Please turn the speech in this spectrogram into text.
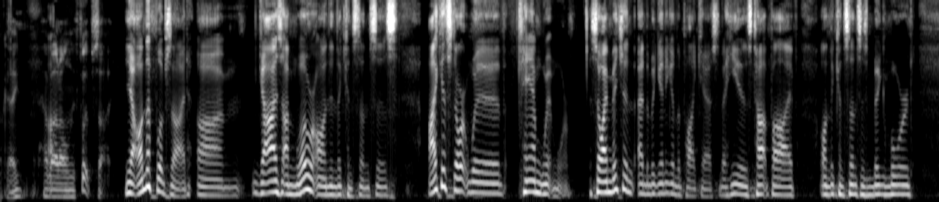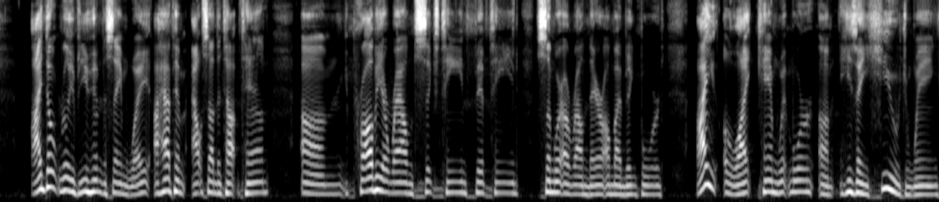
Okay. How about on the flip side? Yeah, on the flip side, um, guys I'm lower on than the consensus. I can start with Cam Whitmore. So I mentioned at the beginning of the podcast that he is top five on the consensus big board. I don't really view him the same way. I have him outside the top 10, um, probably around 16, 15, somewhere around there on my big board. I like Cam Whitmore. Um, he's a huge wing.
